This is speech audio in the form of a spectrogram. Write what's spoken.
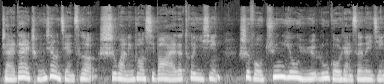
窄带成像检测食管鳞状细胞癌的特异性是否均优于 LUGO 染色内镜。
